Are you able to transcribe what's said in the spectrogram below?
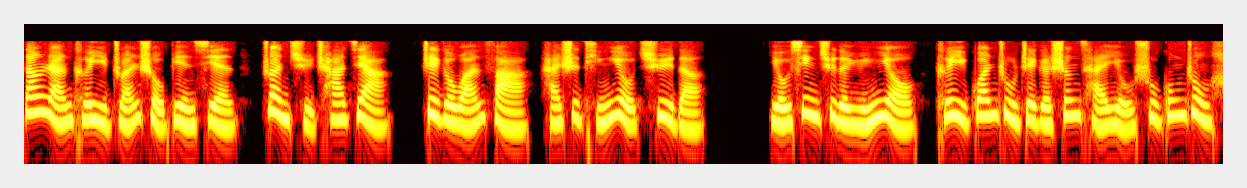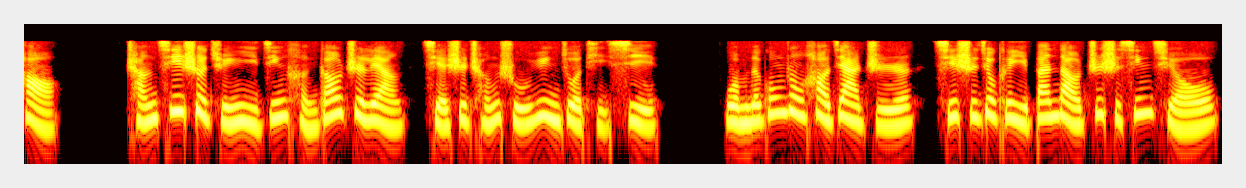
当然可以转手变现赚取差价，这个玩法还是挺有趣的。有兴趣的云友可以关注这个生财有术公众号，长期社群已经很高质量，且是成熟运作体系。我们的公众号价值其实就可以搬到知识星球。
